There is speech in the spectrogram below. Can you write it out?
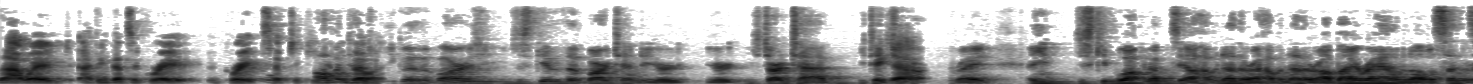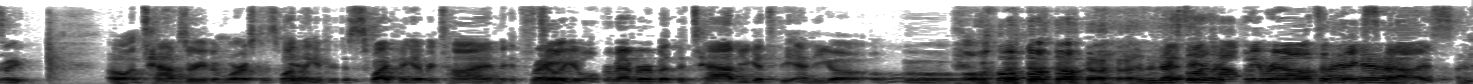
that way. I think that's a great, great tip to keep people Oftentimes, going. when you go to the bars, you you just give the bartender your, your you start a tab, you take Yeah. your card, right, and you just keep walking up and say, "I'll have another, I'll have another, I'll buy a round," and all of a sudden it's Right. like, Oh, and tabs are even worse because it's one Yeah. thing if you're just swiping every time, it's still you won't remember. But the tab, you get to the end, you go, oh. and the next I day, like, how many rounds? And I- thanks, yeah, guys. I,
